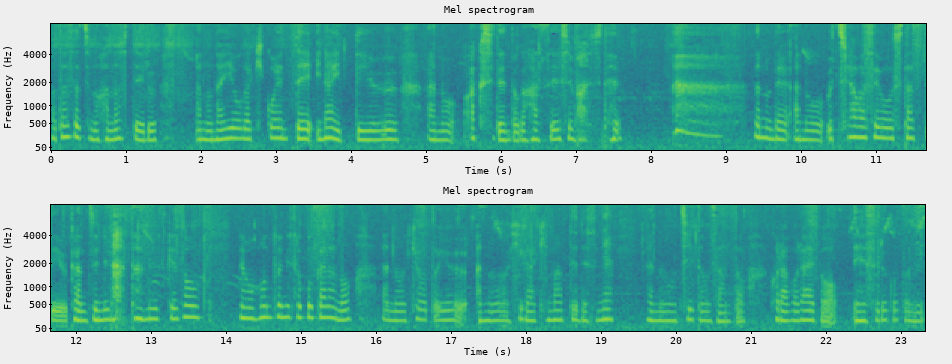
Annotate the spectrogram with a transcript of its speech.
私たちの話しているあの内容が聞こえていないっていうあのアクシデントが発生しまして。なのであの打ち合わせをしたっていう感じになったんですけどでも本当にそこからのあの今日というあの日が決まってですねあのチートンさんとコラボライブを、えー、することに、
